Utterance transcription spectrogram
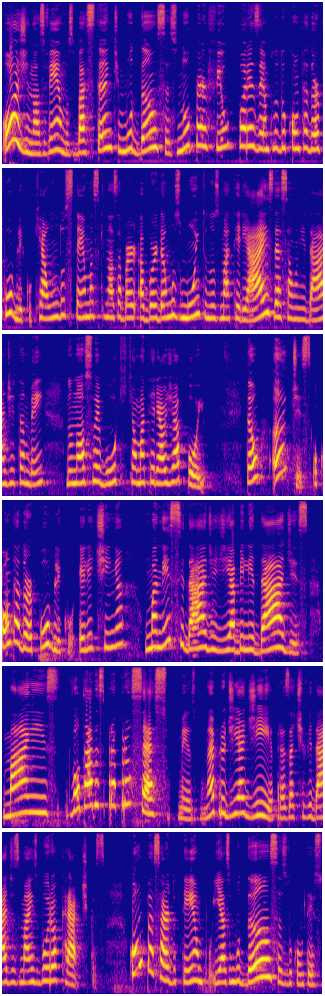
Hoje nós vemos bastante mudanças no perfil, por exemplo, do contador público, que é um dos temas que nós abordamos muito nos materiais dessa unidade e também no nosso e-book, que é o material de apoio. Então, antes, o contador público, ele tinha uma necessidade de habilidades mais voltadas para processo mesmo, né? para o dia a dia, para as atividades mais burocráticas. Com o passar do tempo e as mudanças do contexto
